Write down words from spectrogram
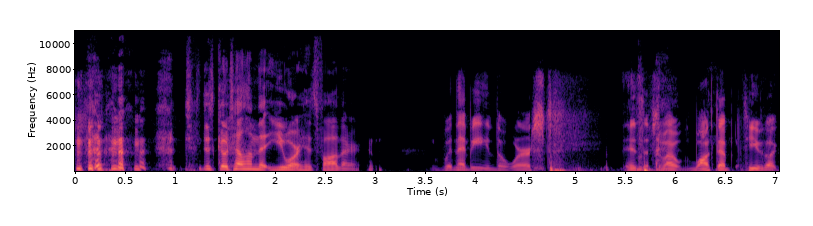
Just go tell him that you are his father. Wouldn't that be the worst? Is if somebody walked up to you like,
